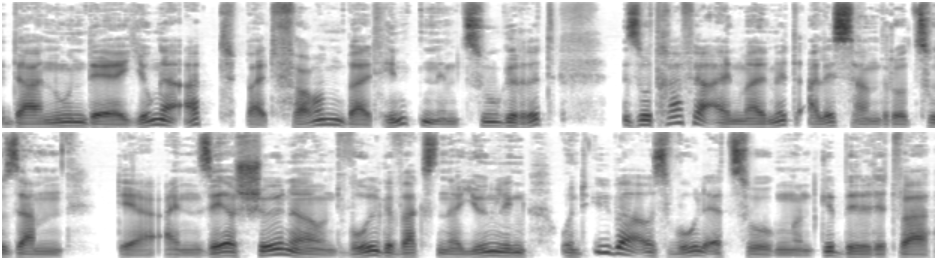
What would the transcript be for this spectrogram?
Da nun der junge Abt bald vorn, bald hinten im Zuge ritt, so traf er einmal mit Alessandro zusammen, der ein sehr schöner und wohlgewachsener Jüngling und überaus wohlerzogen und gebildet war,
